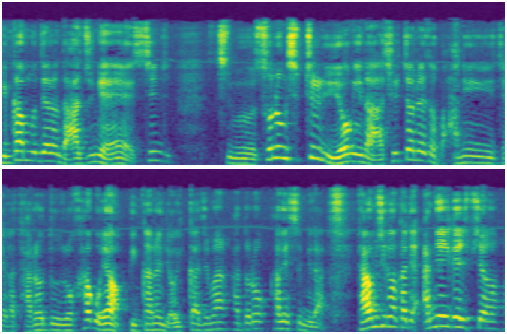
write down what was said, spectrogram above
빈칸 문제는 나중에 신, 수능 17 유형이나 실전에서 많이 제가 다루도록 하고요. 빈칸은 여기까지만 하도록 하겠습니다. 다음 시간까지 안녕히 계십시오.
